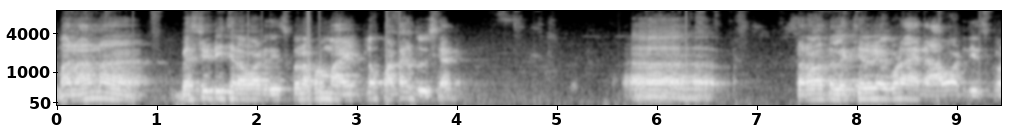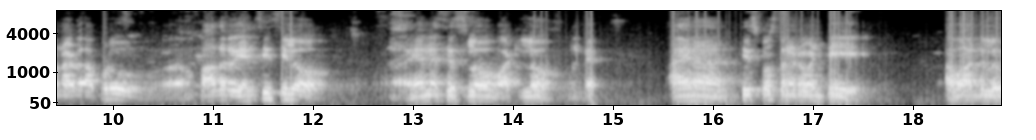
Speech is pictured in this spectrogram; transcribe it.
మా నాన్న బెస్ట్ టీచర్ అవార్డు తీసుకున్నప్పుడు మా ఇంట్లో పండగ చూశాను. తర్వాత లెక్చరర్గా కూడా ఆయన అవార్డు తీసుకున్నాడు. అప్పుడు ఫాదర్ ఎన్సిసిలో ఎన్ఎస్ఎస్లో వాటిల్లో ఉండే ఆయన తీసుకొస్తున్నటువంటి అవార్డులు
